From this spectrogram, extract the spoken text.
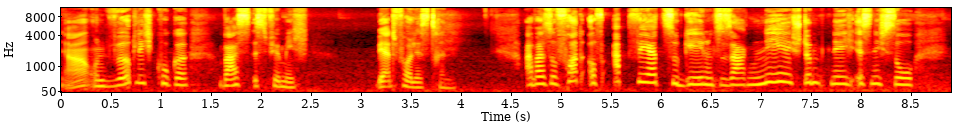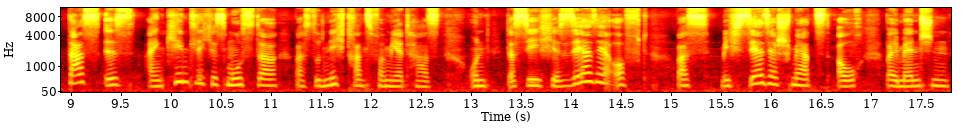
Ja, und wirklich gucke, was ist für mich Wertvolles drin. Aber sofort auf Abwehr zu gehen und zu sagen, nee, stimmt nicht, ist nicht so, das ist ein kindliches Muster, was du nicht transformiert hast. Und das sehe ich hier sehr, sehr oft, was mich sehr, sehr schmerzt, auch bei Menschen,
